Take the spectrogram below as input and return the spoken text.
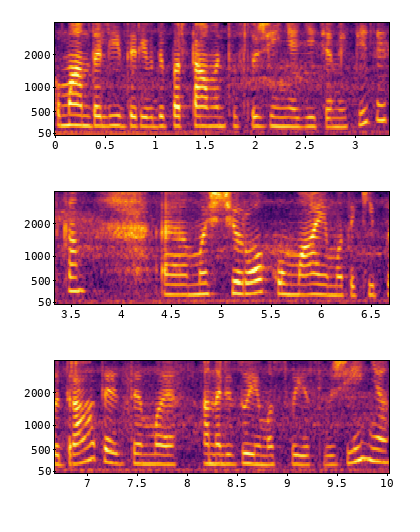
команда лідерів департаменту служіння дітям і підліткам. Е, Ми щороку маємо такі педради, де ми аналізуємо своє служіння.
